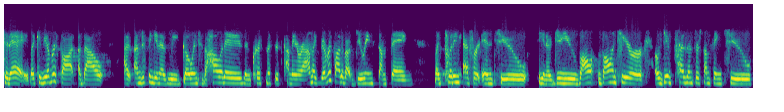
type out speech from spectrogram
today. Like have you ever thought about I, i'm just thinking as we go into the holidays and christmas is coming around like have you ever thought about doing something like putting effort into you know, do you vol- volunteer or, or, give presents or something to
